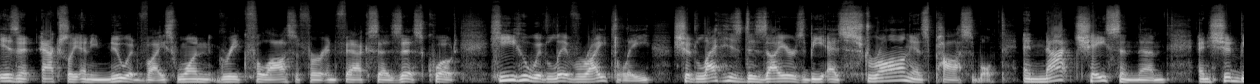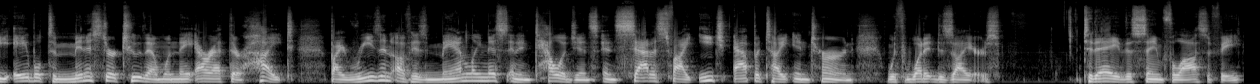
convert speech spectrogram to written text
isn't actually any new advice. One Greek philosopher, in fact, says this quote, He who would live rightly should let his desires be as strong as possible and not chasten them, and should be able to minister to them when they are at their height by reason of his manliness and intelligence, and satisfy each appetite in turn with what it desires. Today, this same philosophy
